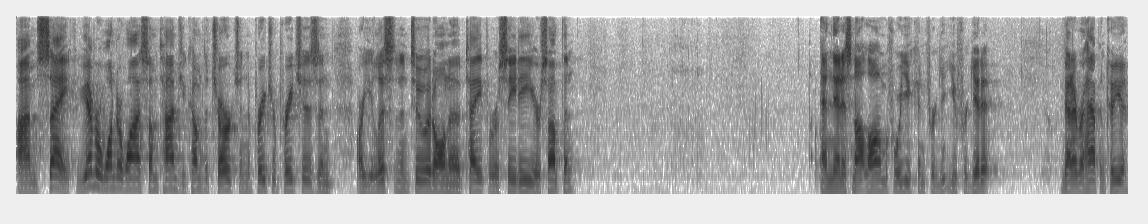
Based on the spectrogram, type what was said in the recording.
I'm safe. You ever wonder why sometimes you come to church and the preacher preaches and are you listening to it on a tape or a CD or something? And then it's not long before you can forget you forget it. That ever happened to you?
